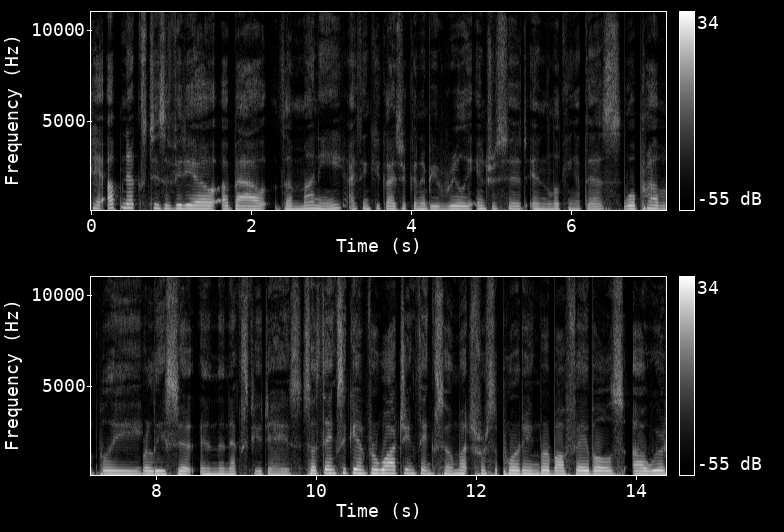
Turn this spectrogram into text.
Okay, up next is a video about the money. I think you guys are going to be really interested in looking at this. We'll probably release it in the next few days. So thanks again for watching. Thanks so much for supporting Furball Fables. Uh, we're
